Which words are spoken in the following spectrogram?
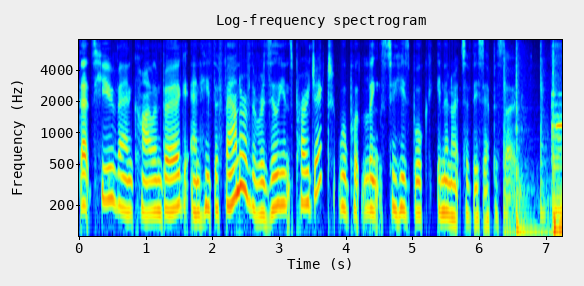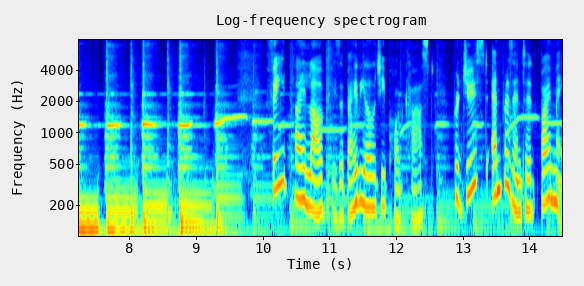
That's Hugh Van Cuylenburg, and he's the founder of the Resilience Project. We'll put links to his book in the notes of this episode. Feed, Play, Love is a babyology podcast produced and presented by me,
